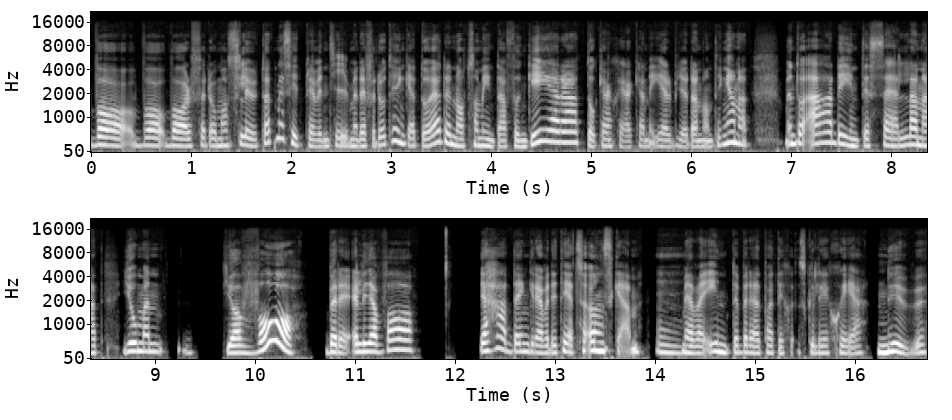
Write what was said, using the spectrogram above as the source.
var, var, varför de har slutat med sitt preventivmedel. För då tänker jag att då är det något som inte har fungerat. Då kanske jag kan erbjuda någonting annat. Men då är det inte sällan att, jo men jag var beredd, eller jag var jag hade en graviditetsönskan, Mm. men jag var inte beredd på att det skulle ske nu.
